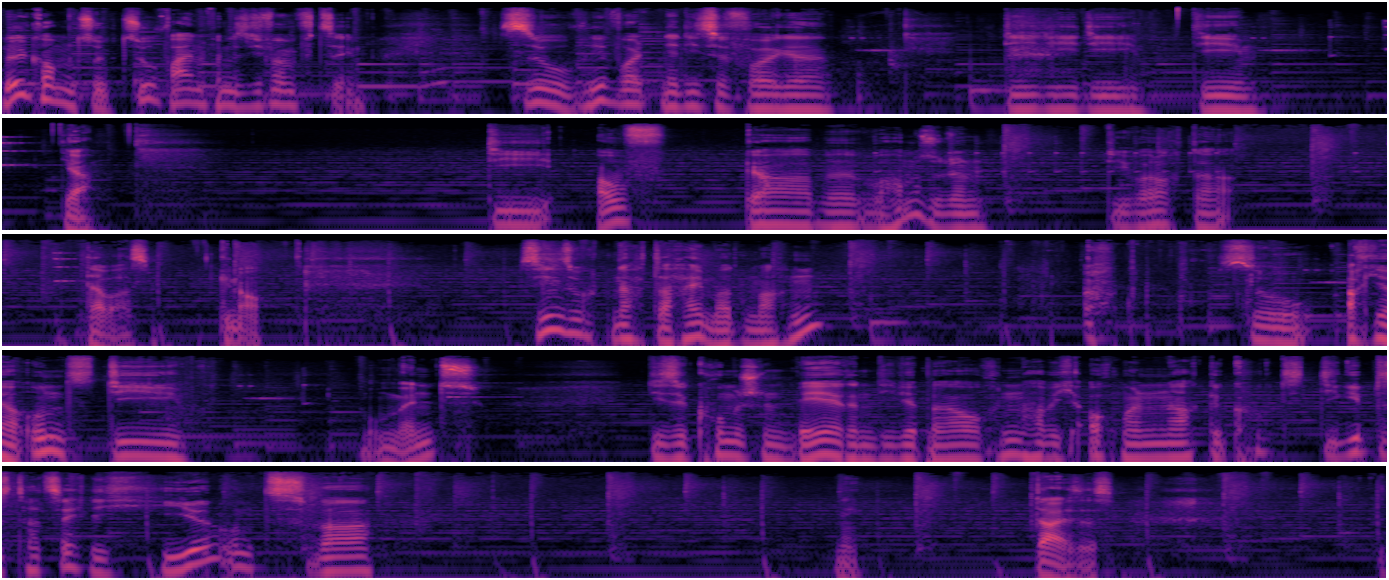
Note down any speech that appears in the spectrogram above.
Willkommen zurück zu Final Fantasy 15. So, wir wollten ja diese Folge die, die, die, die, ja, die Aufgabe, wo haben sie denn? Die war doch da, da war sie, genau. Sehnsucht nach der Heimat machen. So, ach ja, und die, Moment, diese komischen Beeren, die wir brauchen, habe ich auch mal nachgeguckt. Die gibt es tatsächlich hier und zwar Da ist es.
